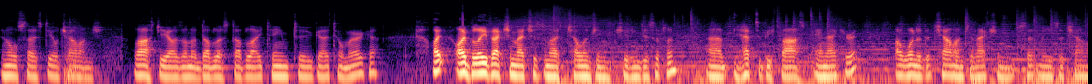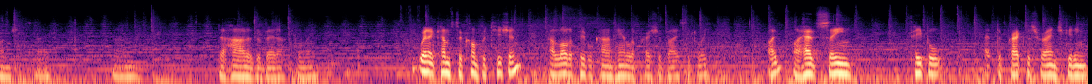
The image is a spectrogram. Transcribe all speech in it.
and also steel challenge. Last year I was on a SSAA team to go to America. I, I believe action match is the most challenging shooting discipline. Um, you have to be fast and accurate. I wanted a challenge and action certainly is a challenge. So um, the harder the better for me. When it comes to competition, a lot of people can't handle the pressure basically. I, I have seen people at the practice range getting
